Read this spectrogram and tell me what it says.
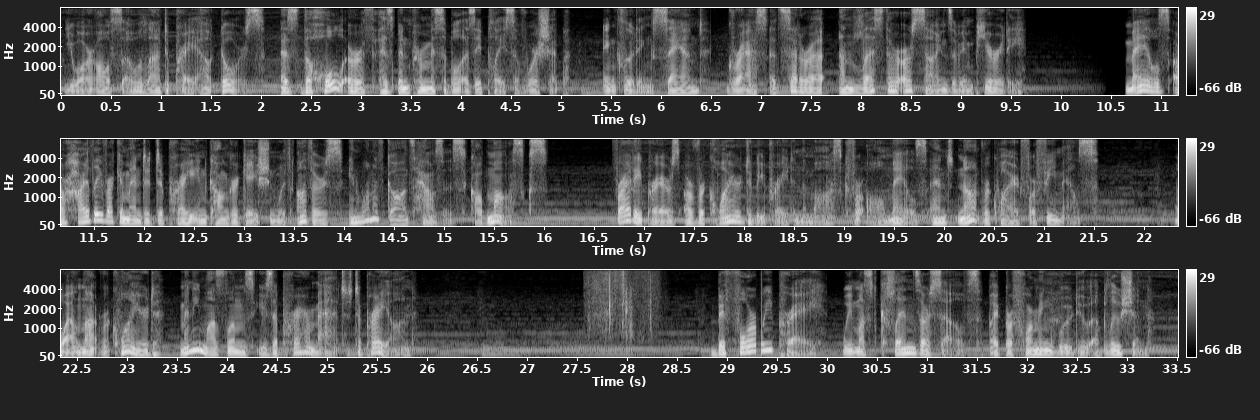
You are also allowed to pray outdoors, as the whole earth has been permissible as a place of worship, including sand, grass, etc., unless there are signs of impurity. Males are highly recommended to pray in congregation with others in one of God's houses called mosques. Friday prayers are required to be prayed in the mosque for all males and not required for females. While not required, many Muslims use a prayer mat to pray on. Before we pray, we must cleanse ourselves by performing wudu ablution.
